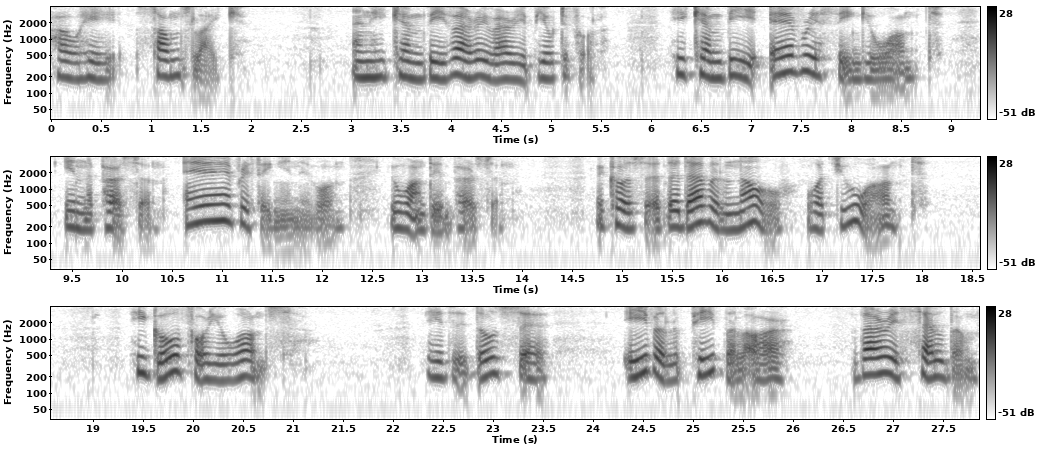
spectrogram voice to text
how he sounds like. And he can be very, very beautiful. He can be everything you want in a person, everything in one you want in person because the devil know what you want. He go for you once. It's, those uh, evil people are very seldom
